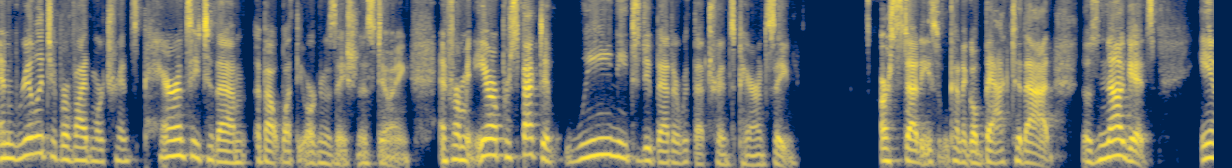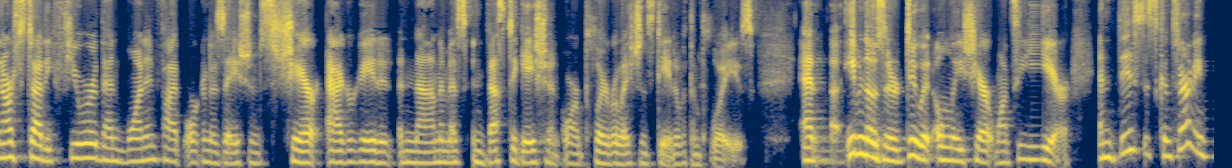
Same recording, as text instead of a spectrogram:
and really to provide more transparency to them about what the organization is doing. And from an ER perspective, we need to do better with that transparency. Our studies, we kind of go back to that, those nuggets in our study, fewer than one in five organizations share aggregated anonymous investigation or employee relations data with employees. And uh, even those that do it only share it once a year. And this is concerning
